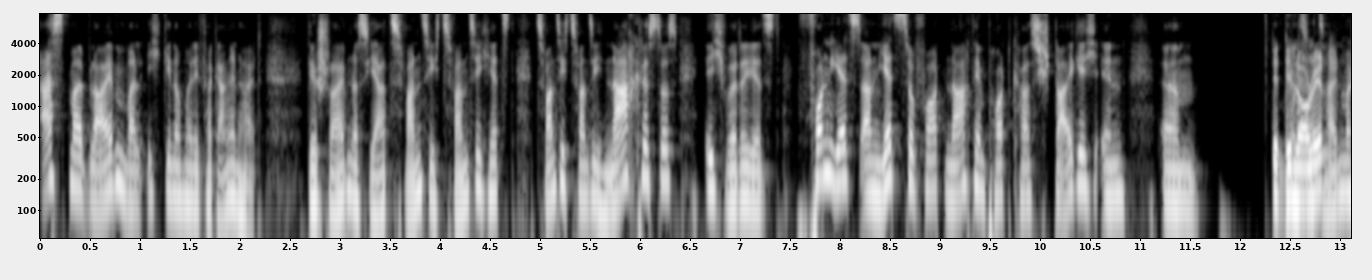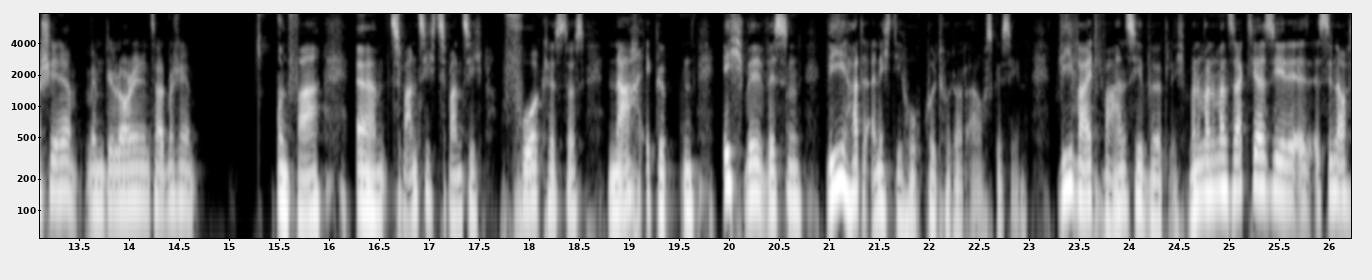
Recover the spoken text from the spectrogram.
erstmal bleiben, weil ich gehe nochmal in die Vergangenheit. Wir schreiben das Jahr 2020 jetzt, 2020 nach Christus. Ich würde jetzt von jetzt an, jetzt sofort nach dem Podcast steige ich in ähm, Den DeLorean. Zeitmaschine, mit dem DeLorean in die Zeitmaschine und fahr ähm, 2020 vor Christus nach Ägypten. Ich will wissen, wie hat eigentlich die Hochkultur dort ausgesehen? Wie weit waren sie wirklich? Man, man, man sagt ja, sie, es sind auch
